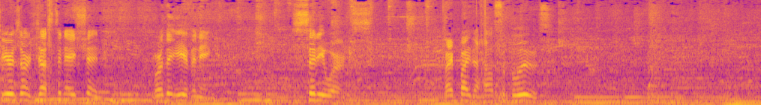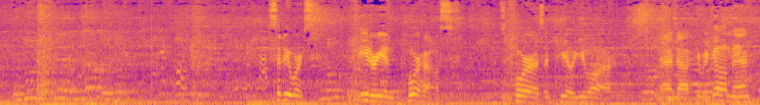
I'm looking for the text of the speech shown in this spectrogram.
Here's our destination for the evening. City Works, right by the House of Blues. City Works Eatery and Pour House. It's poor as in P-O-U-R. And uh, here we go, man.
